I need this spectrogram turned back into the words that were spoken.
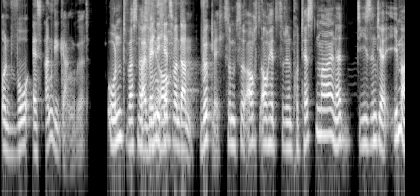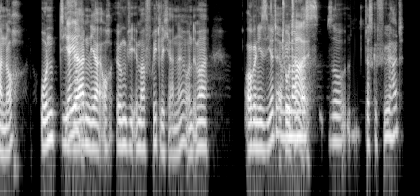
und wo es angegangen wird. Und was natürlich Weil wenn nicht jetzt, wann dann? Wirklich. zum, zu, auch, auch jetzt zu den Protesten mal, ne, die sind ja immer noch und die Ja, ja. werden ja auch irgendwie immer friedlicher, ne? Und immer organisierter, wie man Total. das so das Gefühl hat.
